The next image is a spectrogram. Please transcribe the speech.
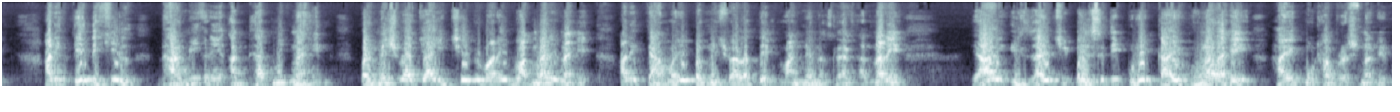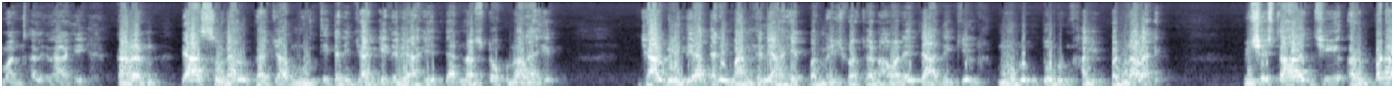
आणि ते देखील धार्मिक आणि आध्यात्मिक नाहीत. परमेश्वराच्या इच्छेप्रमाणे वागणारे नाहीत. आणि त्यामुळे परमेश्वराला ते मान्य नसल्या कारणाने या इस्रायलची परिस्थिती पुढे काय होणार आहे हा एक मोठा प्रश्न निर्माण झालेला आहे. कारण त्या सोन्या रुपयाच्या मूर्ती त्यांनी ज्या केलेल्या आहेत त्या नष्ट होणार आहेत. ज्या वेद्या त्याने बांधलेल्या आहेत परमेश्वराच्या नावाने त्या देखील मोडून तोडून खाली पडणार आहेत. विशेषतः जी अर्पण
